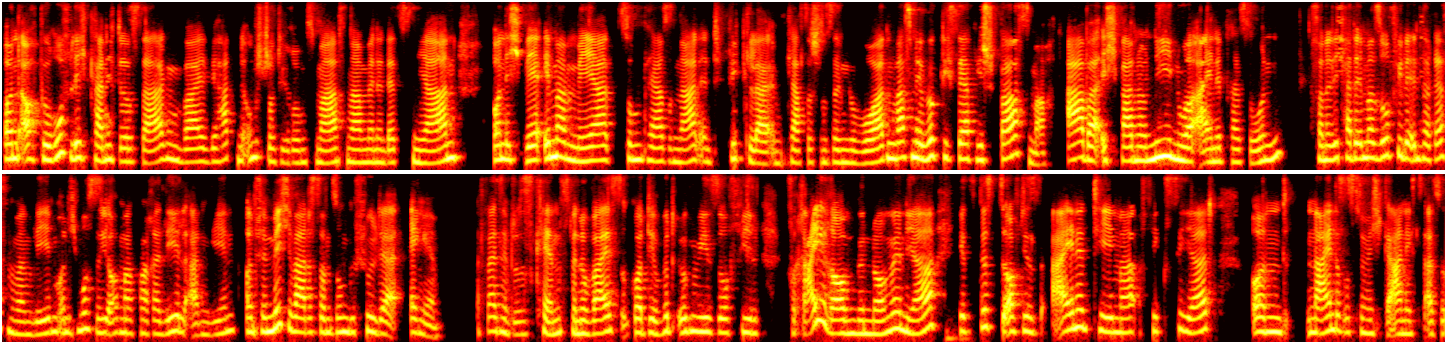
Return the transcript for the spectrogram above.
Und auch beruflich kann ich das sagen, weil wir hatten Umstrukturierungsmaßnahmen in den letzten Jahren und ich wäre immer mehr zum Personalentwickler im klassischen Sinn geworden, was mir wirklich sehr viel Spaß macht. Aber ich war noch nie nur eine Person, sondern ich hatte immer so viele Interessen in meinem Leben und ich musste die auch mal parallel angehen. Und für mich war das dann so ein Gefühl der Enge ich weiß nicht, ob du das kennst, wenn du weißt, oh Gott, dir wird irgendwie so viel Freiraum genommen, ja. Jetzt bist du auf dieses eine Thema fixiert und nein, das ist für mich gar nichts. Also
